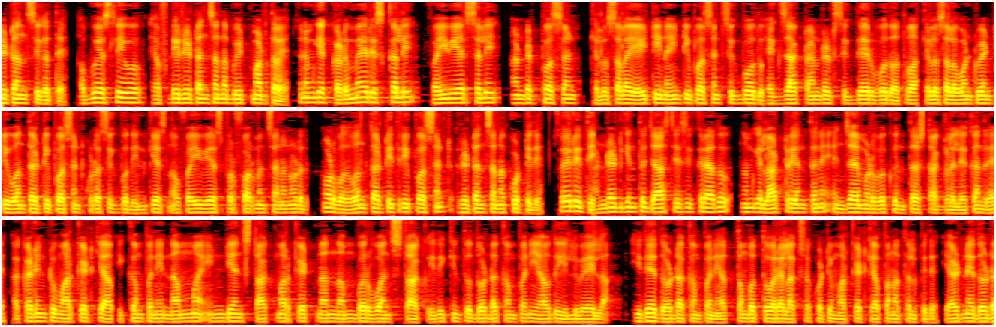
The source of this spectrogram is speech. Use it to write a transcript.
ರಿಟರ್ನ್ ಸಿಗುತ್ತೆ. ಅಬ್ವಿಯಸ್ಲಿ ಇವು ಎಫ್ ಡಿ ರಿಟರ್ನ್ಸ್ ಅನ್ನ ಬೀಟ್ ಮಾಡ್ತವೆ. ನಿಮಗೆ ಕಡಿಮೆ ರಿಸ್ಕ್ ಅಲ್ಲಿ ಫೈವ್ ಇಯರ್ಸ್ ಅಲ್ಲಿ ಹಂಡ್ರೆಡ್ ಪರ್ಸೆಂಟ್ ಕೆಲವು ಸಲ ಏಯ್ಟಿ ನೈಂಟಿ ಪರ್ಸೆಂಟ್ ಸಿಗಬಹುದು ಎಕ್ಸಾಕ್ಟ್ ಹಂಡ್ರೆಡ್ ಸಿಗದೆ ಇರಬಹುದು ಅಥವಾ ಕೆಲವು ಸಲ one twenty one thirty percent ಕೂಡ ಸಿಗಬಹುದು ಇನ್ ಕೇಸ್ ನಾವು ಫೈವ್ ಇಯರ್ಸ್ ಪರ್ಫಾರ್ಮೆನ್ಸ್ ಅನ್ನ ನೋಡಿದ್ರೆ ನೋಡಬಹುದು one thirty three percent returns ಅನ್ನ ಕೊಟ್ಟಿದೆ. ಸೊ ಈ ರೀತಿ ಹಂಡ್ರೆಡ್ ಗಿಂತ ಜಾಸ್ತಿ ಸಿಕ್ಕರೆ ಅದು ನಮಗೆ ಲಾಟ್ರಿ ಅಂತಾನೆ ಎಂಜಾಯ್ ಮಾಡಬೇಕು ಇಂಥ ಸ್ಟಾಕ್ಗಳಲ್ಲಿ. ಯಾಕಂದ್ರೆ ಅಕಾರ್ಡಿಂಗ್ ಟು ಮಾರ್ಕೆಟ್ ಕ್ಯಾಪ್ ಈ ಕಂಪನಿ ನಮ್ಮ ಇಂಡಿಯನ್ ಸ್ಟಾಕ್ ಮಾರ್ಕೆಟ್ನ ನಂಬರ್ ಒನ್ ಸ್ಟಾಕ್ ಇದಕ್ಕಿಂತ ದೊಡ್ಡ ಕಂಪನಿ ಯಾವುದು ಇಲ್ವೇ ಇಲ್ಲ. ಇದೇ ದೊಡ್ಡ ಕಂಪನಿ, ಹತ್ತೊಂಬತ್ತುವರೆ ಲಕ್ಷ ಕೋಟಿ ಮಾರ್ಕೆಟ್ ಕ್ಯಾಪ್ ಅನ್ನು ತಲುಪಿದೆ. ಎರಡನೇ ದೊಡ್ಡ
